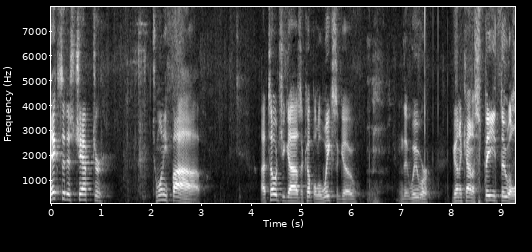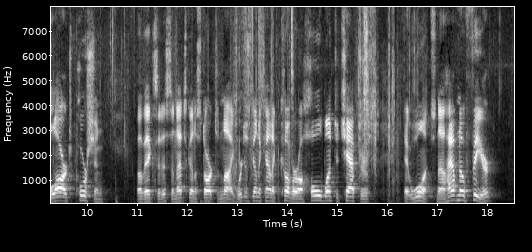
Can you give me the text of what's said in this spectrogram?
Exodus chapter 25. I told you guys a couple of weeks ago that we were going to kind of speed through a large portion of Exodus, and that's going to start tonight. We're just going to kind of cover a whole bunch of chapters at once. Now, have no fear.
